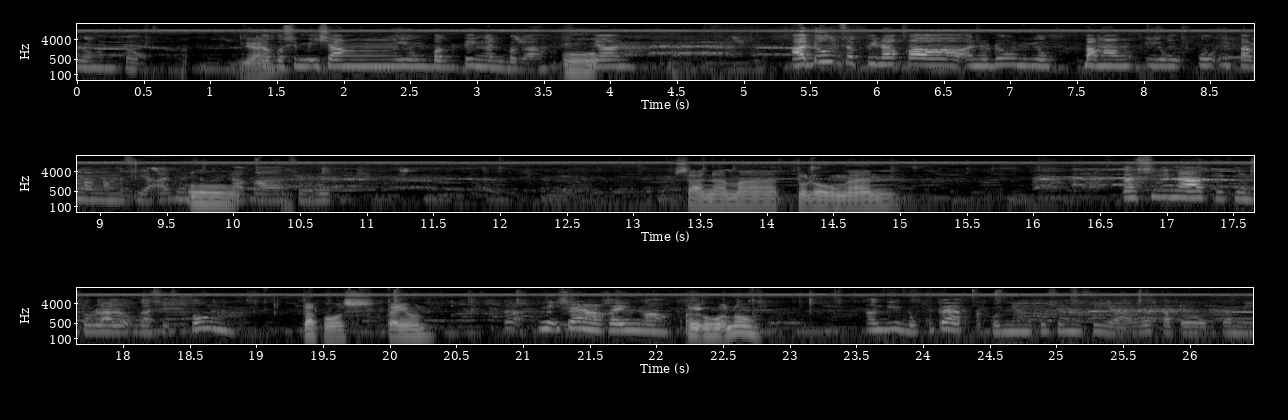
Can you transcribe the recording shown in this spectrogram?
Yung to. Yan. Tapos may isang yung bagtingan baga. Oo. Yan. Ah, doon sa pinaka, ano doon, yung pangang, yung kung ipangangam siya, ah, doon Oo. sa pinaka surok. Sana matulungan. Kasi nakit yung tulalo kasi phone. Tapos, tayon. Ta, may siya na kayo nga. Ay, oo no. Ang gibo ko pa, kakunyan ko siya na siya, katulog kami.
